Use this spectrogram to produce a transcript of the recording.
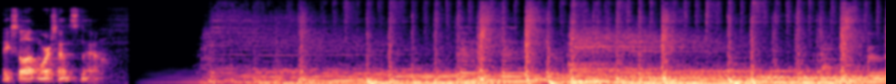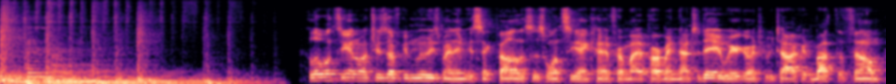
Makes a lot more sense now. Hello once again watchers of good movies, my name is Nick Pell this is once again coming from my apartment. Now today we are going to be talking about the film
